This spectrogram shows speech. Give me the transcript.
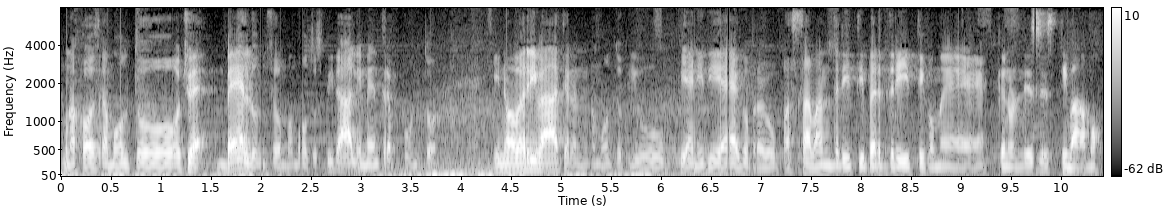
una cosa molto, cioè bello insomma, molto ospitali, mentre appunto i nuovi arrivati erano molto più pieni di ego, proprio passavano dritti per dritti come che non esistivamo.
